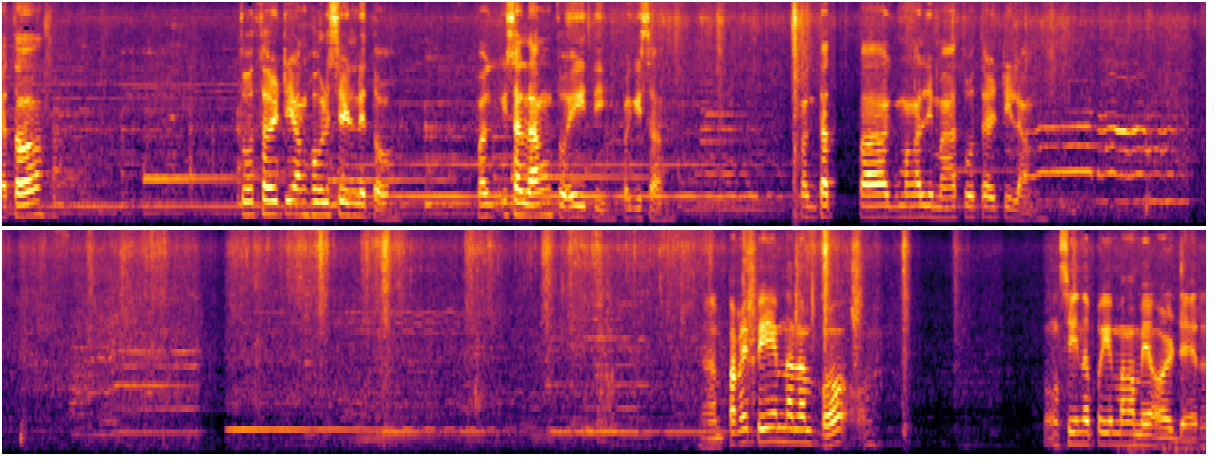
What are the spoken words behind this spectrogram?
Ito 230 ang wholesale nito. Pag isa lang 280 pag isa. Pag tat pag mga lima 230 lang. Um, paki-PM na lang po kung sino po yung mga may order.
